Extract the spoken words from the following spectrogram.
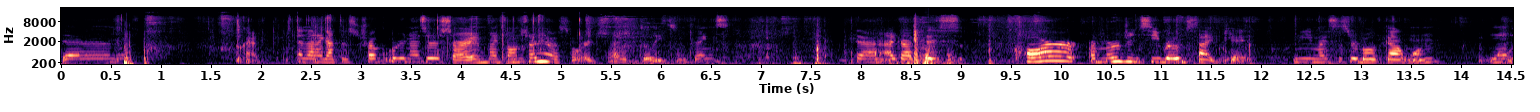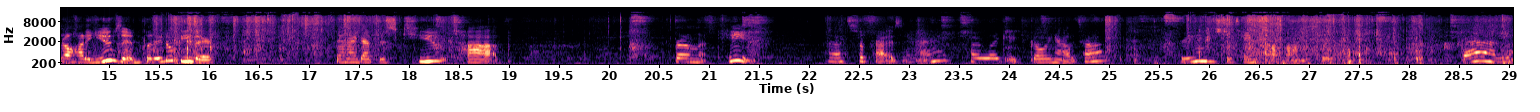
Then, okay. And then I got this trunk organizer. Sorry, my phone's running out of storage, so I have to delete some things. Then I got this car emergency roadside kit. Me and my sister both got one. Won't know how to use it, but it'll be there. Then I got this cute top from Kate. That's surprising, right? I like it going out top. Or even just a tank top, honestly. Then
